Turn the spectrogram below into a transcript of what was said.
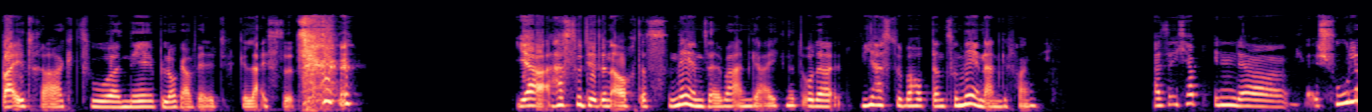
Beitrag zur Näh-Blogger-Welt geleistet. Ja, hast du dir denn auch das Nähen selber angeeignet oder wie hast du überhaupt dann zu nähen angefangen? Also ich habe in der Schule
